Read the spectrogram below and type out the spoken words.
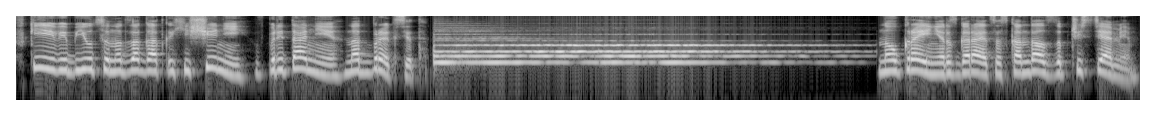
В Киеве бьются над загадкой хищений, в Британии над Брексит. На Украине разгорается скандал с запчастями.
